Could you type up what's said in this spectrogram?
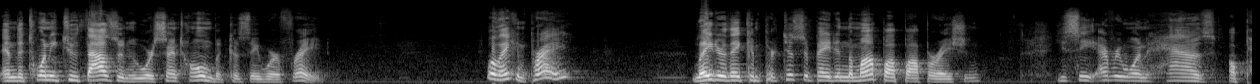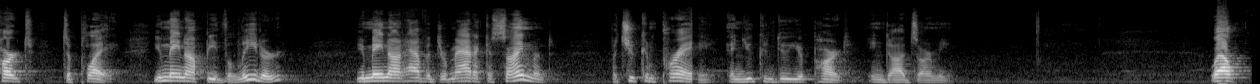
And the 22,000 who were sent home because they were afraid? Well, they can pray. Later, they can participate in the mop up operation you see, everyone has a part to play. You may not be the leader, you may not have a dramatic assignment, But you can pray and you can do your part in God's army. Well,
